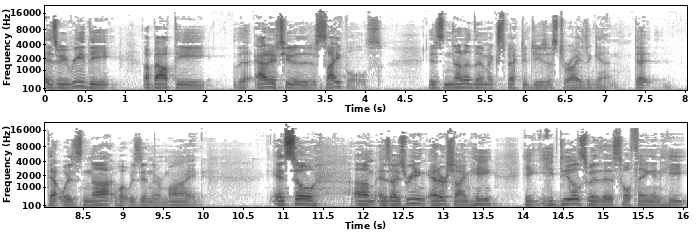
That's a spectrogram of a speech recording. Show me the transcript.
as we read the about the the attitude of the disciples, is none of them expected Jesus to rise again. That that was not what was in their mind. And so, um, as I was reading Edersheim, he he, he deals with this whole thing and he,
